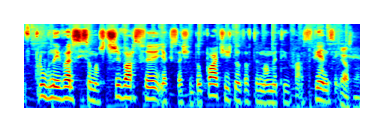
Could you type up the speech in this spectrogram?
w próbnej wersji są aż trzy warstwy, jak chce się dopłacić, no to wtedy mamy tych warstw więcej. Jasne.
